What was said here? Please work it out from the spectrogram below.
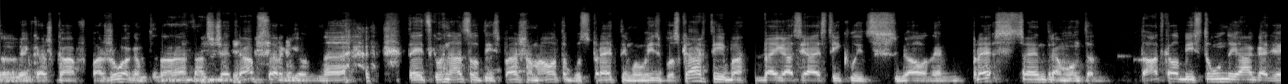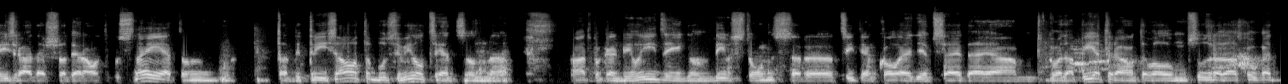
uh, vienkārši kāpšu pār žogam. Tad atnāca četri apsargi un teica, ka man atsūtīs pašam autobusu pretim un viss būs kārtībā. Beigās jāiztīk līdz galvenajam preses centram. Atkal bija stunda jāgaida, jo izrādās šodien autobuss neiet. Tad ir trīs autobusi, vilciens. Un, uh, Atpakaļ bija līdzīgi, un divas stundas ar uh, citiem kolēģiem sēdējām godā pieturā. Tad vēl mums uzrādījās kaut kāda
